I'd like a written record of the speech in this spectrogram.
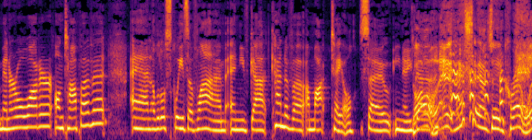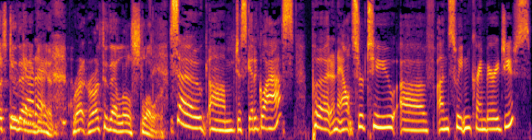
mineral water on top of it and a little squeeze of lime and you've got kind of a, a mocktail so you know you've got oh that sounds incredible let's do that gotta- again run, run through that a little slower So um, just get a glass, put an ounce or two of unsweetened cranberry juice,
